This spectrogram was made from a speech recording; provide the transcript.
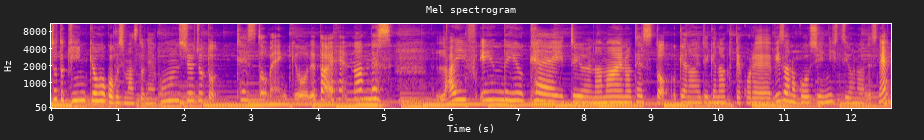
ちょっと近況報告しますとね今週ちょっとテスト勉強で大変なんです。Life in the UK という名前のテスト受けないといけなくてこれビザの更新に必要なんですね。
